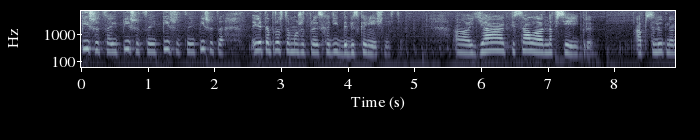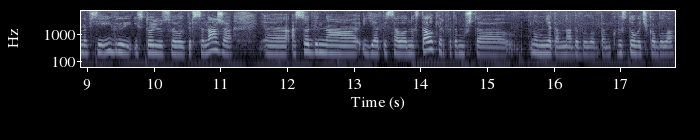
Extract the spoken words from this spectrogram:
пишется и пишется и пишется и пишется. И это просто может происходить до бесконечности. А, я писала на все игры. Абсолютно на все игры историю своего персонажа. Э, особенно я писала на Сталкер, потому что ну, мне там надо было, там квестовочка была.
